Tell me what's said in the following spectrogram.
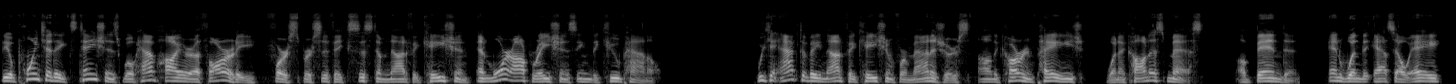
the appointed extensions will have higher authority for specific system notification and more operations in the queue panel. We can activate notification for managers on the current page when a call is missed, abandoned, and when the SLA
